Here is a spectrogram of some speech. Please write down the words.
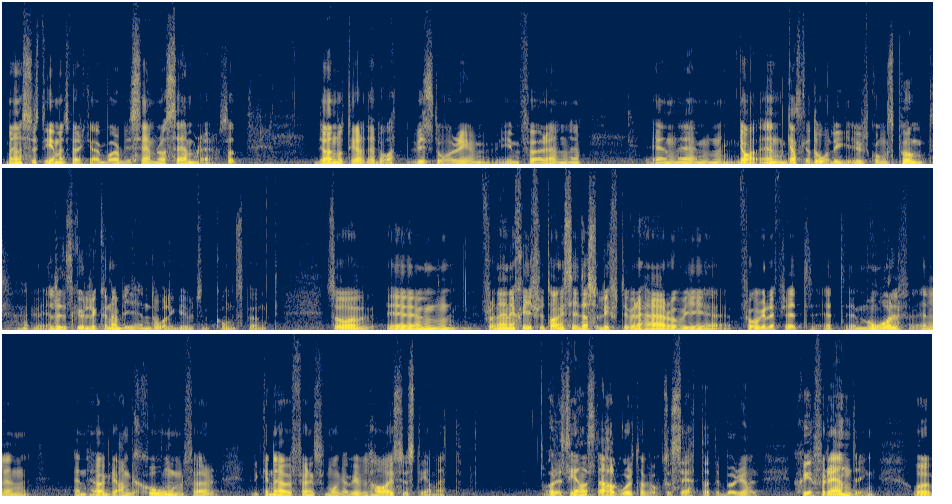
men systemet verkar bara bli sämre och sämre. Så jag noterade då att vi står inför en, en, ja, en ganska dålig utgångspunkt. Eller det skulle kunna bli en dålig utgångspunkt. Så eh, från energiföretagens sida så lyfte vi det här och vi frågade efter ett, ett mål eller en, en högre ambition för vilken överföringsförmåga vi vill ha i systemet. Och det senaste halvåret har vi också sett att det börjar ske förändring. Och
